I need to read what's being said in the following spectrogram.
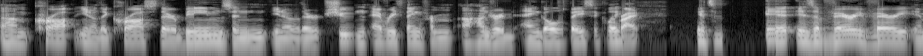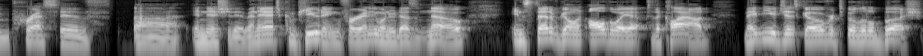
um, cross. You know, they cross their beams, and you know they're shooting everything from a hundred angles, basically. Right. It's it is a very very impressive uh, initiative. And edge computing, for anyone who doesn't know, instead of going all the way up to the cloud, maybe you just go over to a little bush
